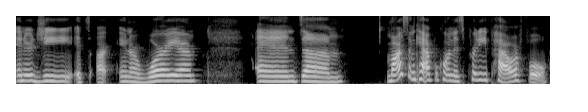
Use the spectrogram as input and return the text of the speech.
energy, it's our inner warrior. And um, Mars in Capricorn is pretty powerful.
